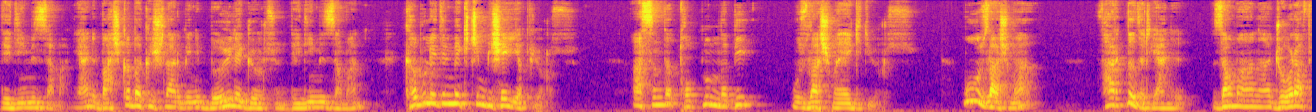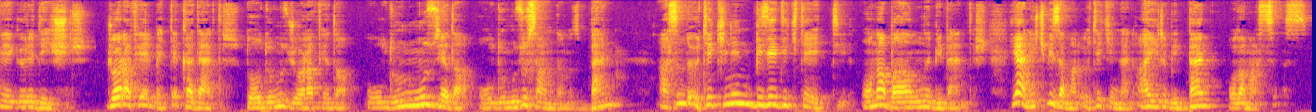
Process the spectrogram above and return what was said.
dediğimiz zaman yani başka bakışlar beni böyle görsün dediğimiz zaman kabul edilmek için bir şey yapıyoruz. Aslında toplumla bir uzlaşmaya gidiyoruz. Bu uzlaşma farklıdır yani zamana, coğrafyaya göre değişir. Coğrafya elbette kaderdir. Doğduğumuz coğrafyada olduğumuz ya da olduğumuzu sandığımız ben aslında ötekinin bize dikte ettiği, ona bağımlı bir bendir. Yani hiçbir zaman ötekinden ayrı bir ben olamazsınız.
